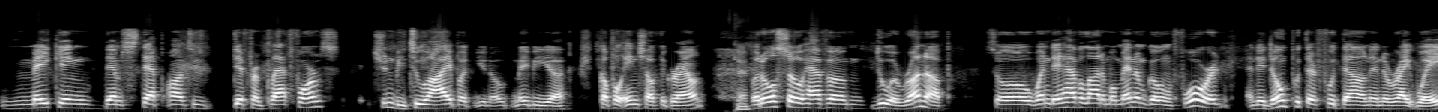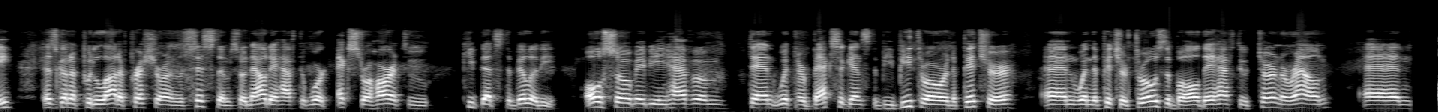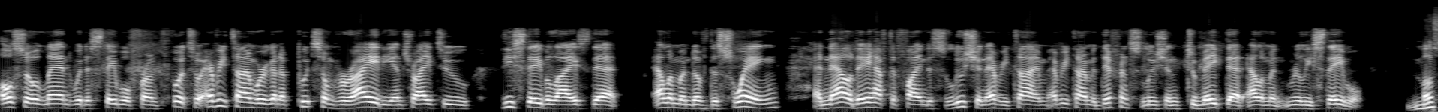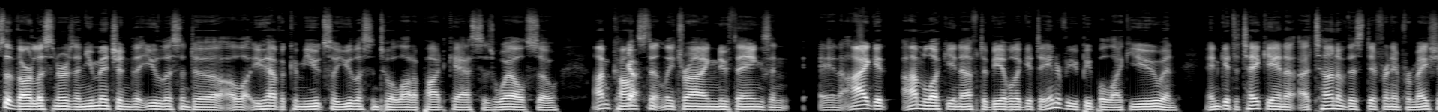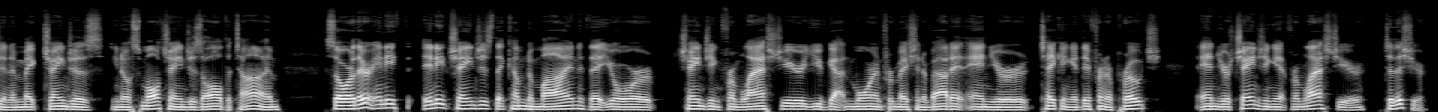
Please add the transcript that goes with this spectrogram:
making them step onto different platforms. It shouldn't be too high, but you know maybe a couple inch off the ground. Okay. But also have them do a run up so when they have a lot of momentum going forward and they don't put their foot down in the right way, that's going to put a lot of pressure on the system. So now they have to work extra hard to keep that stability. Also, maybe have them stand with their backs against the BP thrower, the pitcher, and when the pitcher throws the ball, they have to turn around and also land with a stable front foot. So every time we're going to put some variety and try to destabilize that element of the swing and now they have to find a solution every time every time a different solution to make that element really stable. Most of our listeners and you mentioned that you listen to a lot you have a commute so you listen to a lot of podcasts as well. So i'm constantly yeah. trying new things and and i get i'm lucky enough to be able to get to interview people like you and and get to take in a, a ton of this different information and make changes you know small changes all the time. So are there any any changes that come to mind that you're changing from last year. You've gotten more information about it and you're taking a different approach and you're changing it from last year to this year.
